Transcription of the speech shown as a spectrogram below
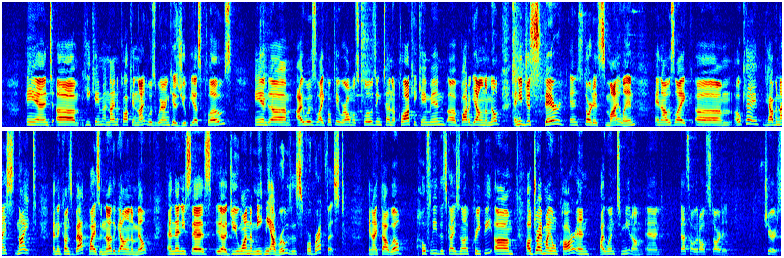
and um, he came at nine o'clock at night. Was wearing his UPS clothes, and um, I was like, okay, we're almost closing. Ten o'clock. He came in, uh, bought a gallon of milk, and he just stared and started smiling. And I was like, um, okay, have a nice night. And then comes back, buys another gallon of milk, and then he says, uh, do you want to meet me at Rose's for breakfast? And I thought, well, hopefully this guy's not creepy. Um, I'll drive my own car, and I went to meet him, and that's how it all started. Cheers.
